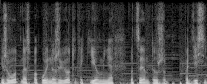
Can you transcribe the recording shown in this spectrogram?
и животное спокойно живет, и такие у меня пациенты уже по 10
